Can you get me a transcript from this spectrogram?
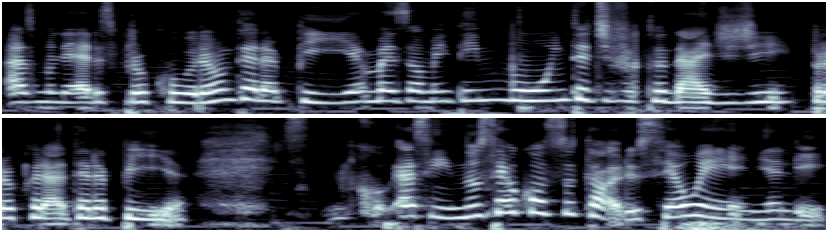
As mulheres procuram terapia, mas o homem tem muita dificuldade de procurar terapia. Assim, no seu consultório, seu N ali,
